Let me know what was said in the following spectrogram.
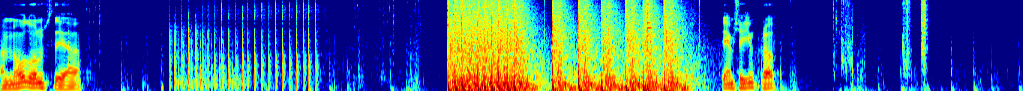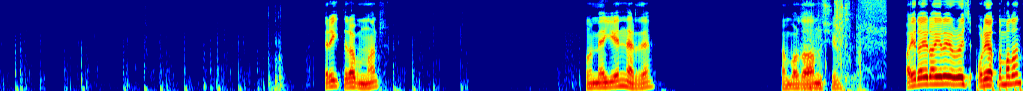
Lan ne oldu oğlum size ya? Benim çekeyim kral. Nereye gitti la bunlar? Oğlum MG'nin nerede? Ben bu arada alan dışıyım. Hayır hayır hayır hayır oraya, oraya atlama lan.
